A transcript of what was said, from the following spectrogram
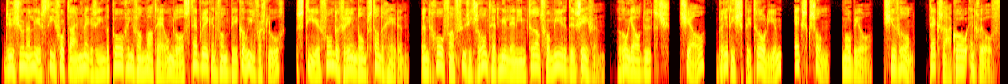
de journalist die voor Time Magazine de poging van Mattei om los te breken van Big Oil versloeg, stierf onder vreemde omstandigheden. Een golf van fusies rond het millennium transformeerde de zeven, Royal Dutch, Shell, British Petroleum, Exxon, Mobil, Chevron, Texaco en Gulf,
